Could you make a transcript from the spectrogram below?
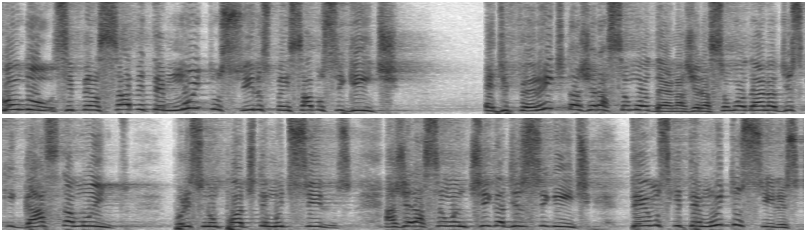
quando se pensava em ter muitos filhos, pensava o seguinte: é diferente da geração moderna. A geração moderna diz que gasta muito, por isso não pode ter muitos filhos. A geração antiga diz o seguinte: temos que ter muitos filhos,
